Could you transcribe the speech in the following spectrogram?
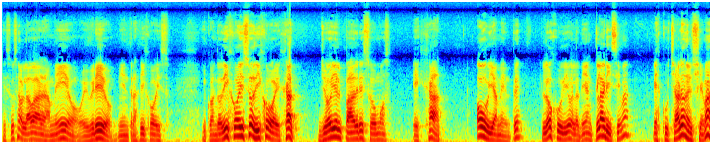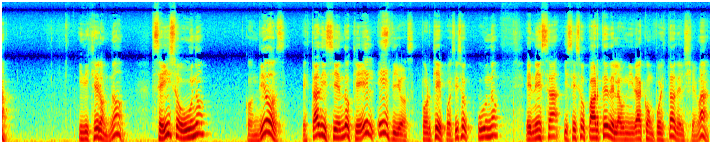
Jesús hablaba arameo o hebreo mientras dijo eso. Y cuando dijo eso, dijo Ejat. Yo y el Padre somos Ejat. Obviamente, los judíos la tenían clarísima, escucharon el Shema. Y dijeron, no, se hizo uno con Dios. Está diciendo que Él es Dios. ¿Por qué? Pues hizo uno en esa y se hizo parte de la unidad compuesta del Shema.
